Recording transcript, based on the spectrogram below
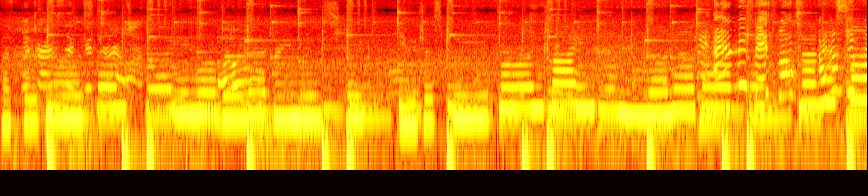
But there's no sense crying over every mistake. You just keep on trying till you run out of I have my baseball. I don't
